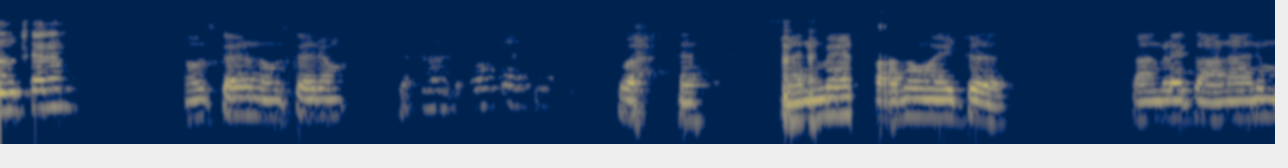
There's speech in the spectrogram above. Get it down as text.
നമസ്കാരം. നമസ്കാരം നമസ്കാരം. നന്മയുടെ ഭാഗമായിട്ട് താങ്കളെ കാണാനും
